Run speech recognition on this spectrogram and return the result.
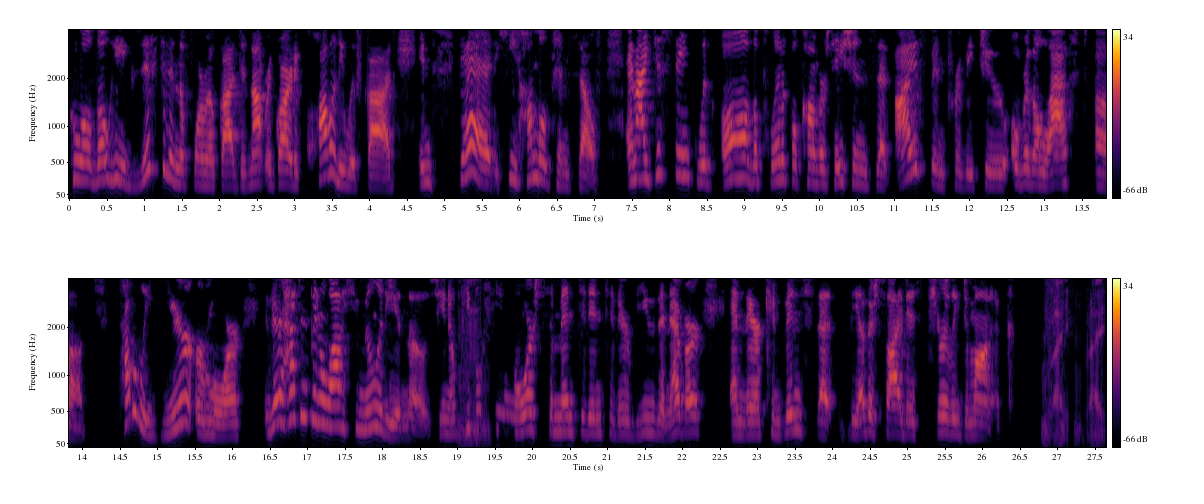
who, although he existed in the form of God, did not regard equality with God. Instead, he humbled himself. And I just think with all the political conversations that I've been privy to over the last, uh, probably year or more, there hasn't been a lot of humility in those. You know, people mm. seem more cemented into their view than ever, and they're convinced that the other side is purely demonic. Right, right.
